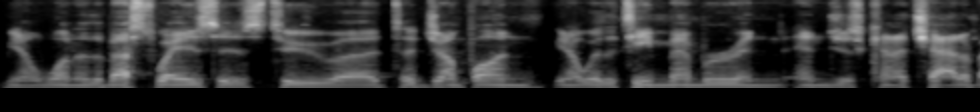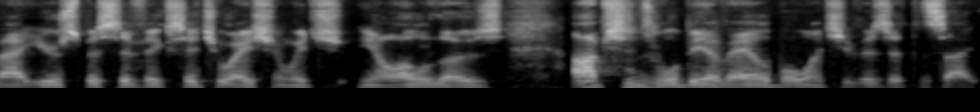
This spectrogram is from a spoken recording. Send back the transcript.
you know one of the best ways is to uh, to jump on you know with a team member and and just kind of chat about your specific situation which you know all of those options will be available once you visit the site.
